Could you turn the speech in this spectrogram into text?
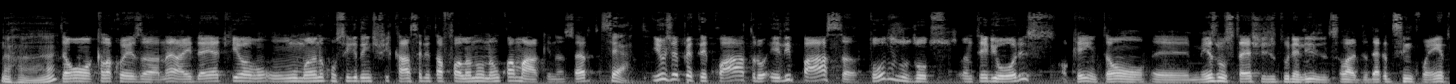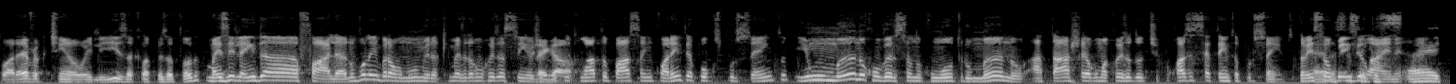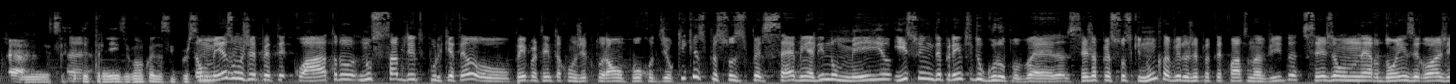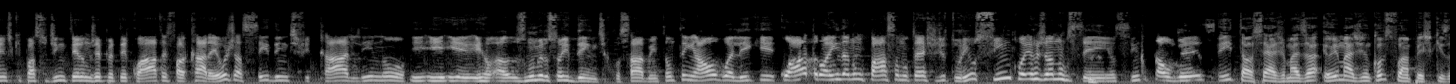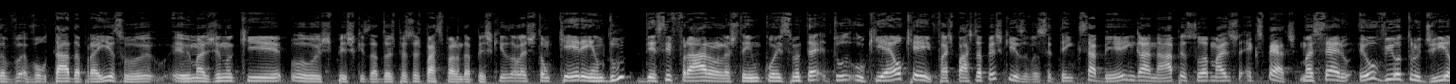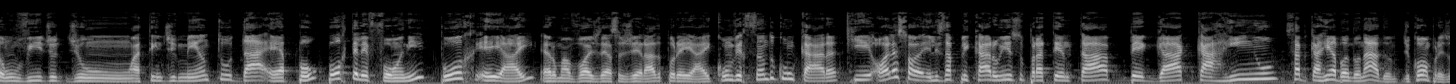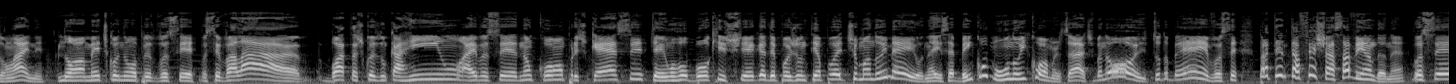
Então, aquela coisa, né? A ideia é que um humano consiga identificar se ele tá falando ou não com a máquina, certo? Certo. E o GPT-4, ele passa todos os outros anteriores, ok? Então, é, mesmo os testes de Turing ali, sei lá, da década de 50, whatever, que tinha o Elisa, aquela coisa toda, mas ele ainda falha. Eu não vou lembrar o número aqui, mas era alguma coisa assim. O Legal. GPT-4 passa em 40 e poucos por cento, e um humano conversando com outro humano, a taxa é alguma coisa do tipo quase 70%. Então esse é, o baseline. 67, 73, alguma coisa assim por Então, cento. mesmo o GPT-4, não se sabe direito por quê. Até o paper tenta conjecturar um pouco de o que, que as pessoas percebem ali no meio, isso independente do grupo, é, seja pessoas que nunca viram o GPT-4 na vida, sejam nerdões igual a gente que passa o dia inteiro no GPT-4 e fala, cara, eu já sei identificar ali no. E, e- e- os números são idênticos, sabe? Então tem algo ali que 4 ainda não passa no teste de Turing. O 5 eu já não sei. O 5 talvez. Então, Sérgio, mas eu- imagino, como se for uma pesquisa vo- voltada para isso, eu- imagino que os pesquisadores, pessoas participaram da pesquisa, elas estão querendo decifrar, elas têm um conhecimento, tu- o que é ok, faz parte da pesquisa. Você tem que saber enganar a pessoa mais expert. Mas sério, eu vi outro dia um vídeo de um atendimento da Apple por telefone, por AI, era uma voz dessa gerada por AI, conversando com um cara que, olha só, eles aplicaram isso pra tentar pegar carrinho, sabe, carrinho abandonado de compras online? Normalmente quando você você vai lá, bota as coisas no carrinho, aí você não compra, esquece, tem um robô que chega depois de um tempo e te manda um e-mail, né? Isso é bem comum no e-commerce, ah, te manda, oi, tudo bem, você Pra tentar fechar essa venda, né? Você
